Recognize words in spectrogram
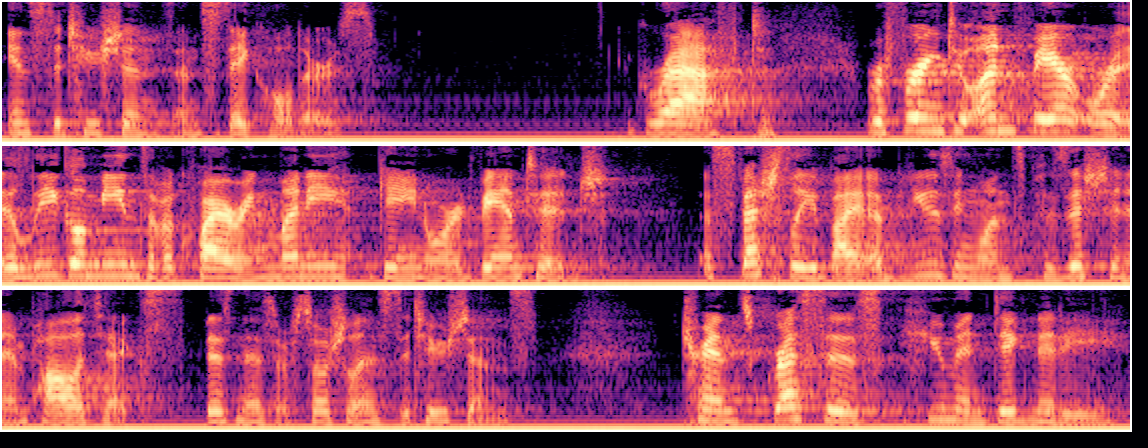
institutions, and stakeholders. Graft referring to unfair or illegal means of acquiring money, gain, or advantage, especially by abusing one's position in politics, business, or social institutions, transgresses human dignity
